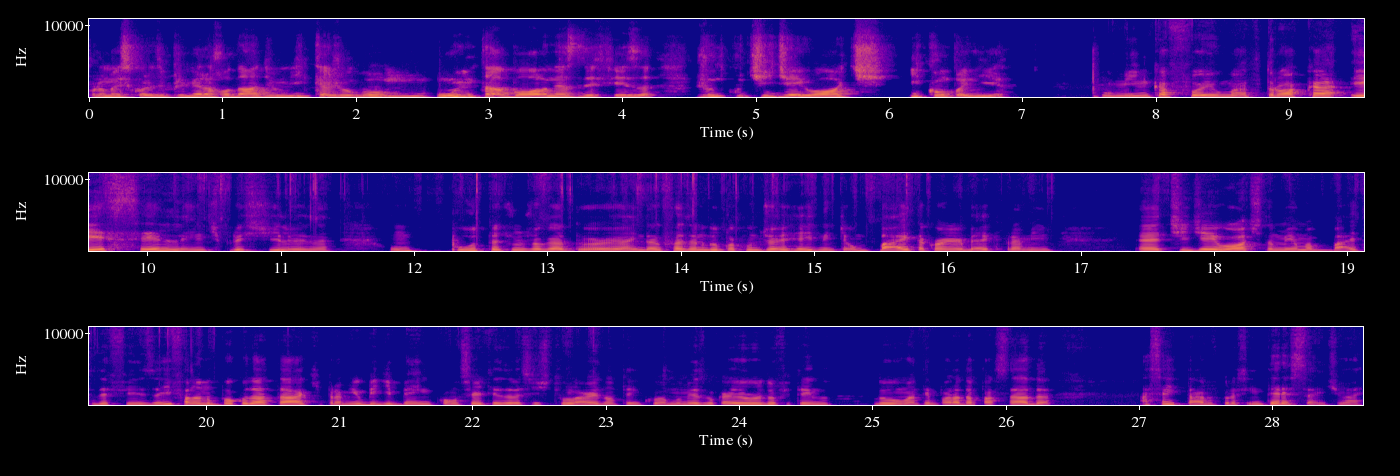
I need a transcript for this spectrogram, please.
por uma escolha de primeira rodada, e o Mika jogou muita bola nessa defesa, junto com o TJ Watt e companhia. O Minka foi uma troca excelente para os Steelers, né? Um puta de um jogador, ainda fazendo dupla com o Joey Hayden, que é um baita cornerback para mim. É, TJ Watt também é uma baita defesa. E falando um pouco do ataque, para mim o Big Ben com certeza vai ser titular, não tem como, mesmo o Kyle Rudolph tendo uma temporada passada aceitável, por assim, interessante, vai.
